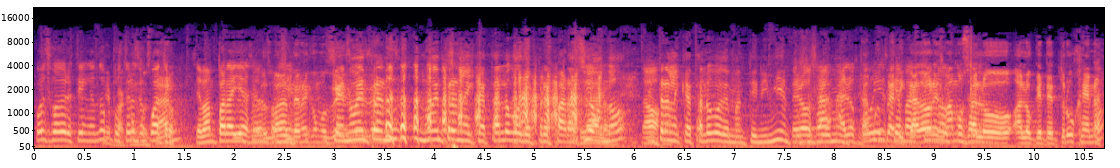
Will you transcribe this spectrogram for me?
¿cuántos jugadores tienen? No, Sí, pues tres o cuatro. están. Se van para allá, se van van a tener como Que seis no entran, no entran en el catálogo de preparación, Claro. ¿no? No. Entran en el catálogo de mantenimiento. Pero, o sea, a lo que voy Estamos es que platicadores, Martino vamos a lo, a lo que te truje, ¿no?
